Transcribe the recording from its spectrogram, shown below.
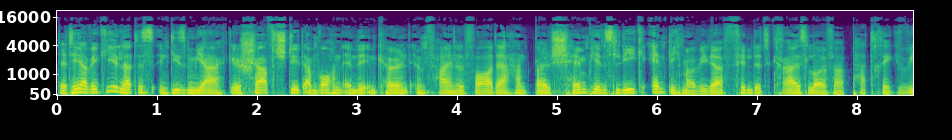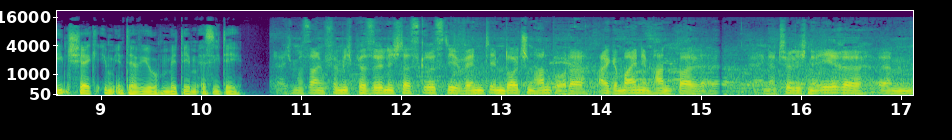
Der THW Kiel hat es in diesem Jahr geschafft, steht am Wochenende in Köln im Final Four der Handball Champions League. Endlich mal wieder findet Kreisläufer Patrick Wiencheck im Interview mit dem SID. Ja, ich muss sagen, für mich persönlich das größte Event im deutschen Handball oder allgemein im Handball. Äh, natürlich eine Ehre. Ähm,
